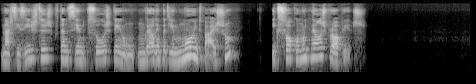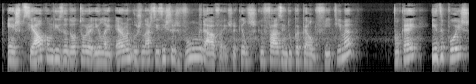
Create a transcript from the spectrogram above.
Narcisistas, portanto, sendo pessoas que têm um, um grau de empatia muito baixo e que se focam muito nelas próprias. Em especial, como diz a doutora Elaine Aron, os narcisistas vulneráveis, aqueles que fazem do papel de vítima, ok? E depois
